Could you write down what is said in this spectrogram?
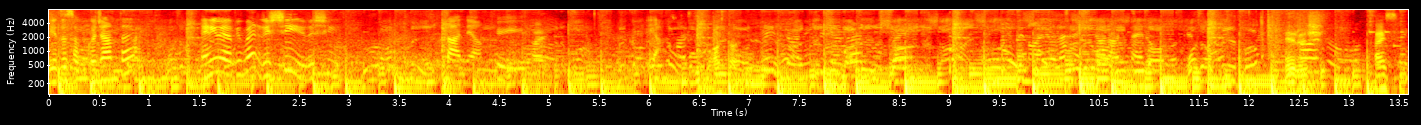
ये तो सबको जानता है। एनी अभी मैं ऋषि ऋषि। तान्या Hey, Rish. I see.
